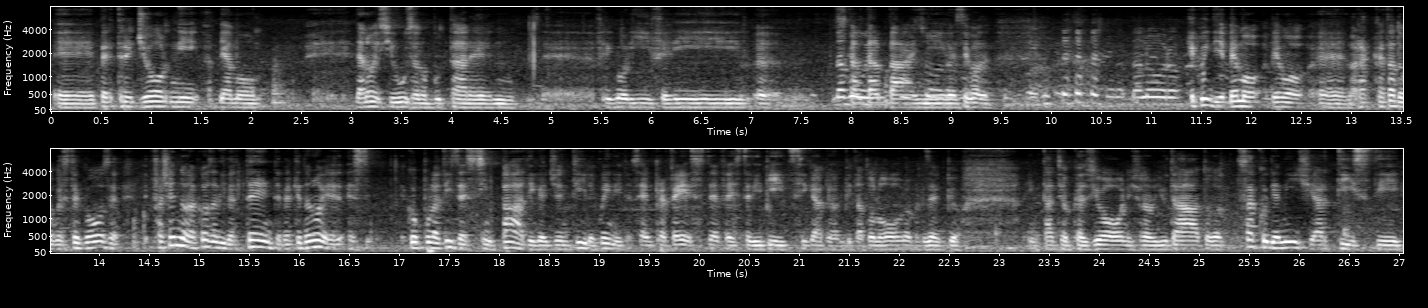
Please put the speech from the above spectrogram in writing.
eh, per tre giorni abbiamo, eh, da noi si usano buttare eh, frigoriferi, eh, scaldabagni, queste cose. da loro. E quindi abbiamo, abbiamo eh, raccattato queste cose facendo una cosa divertente perché da noi è, è, è Coppolatisa è simpatica e gentile, quindi sempre feste, feste di pizzica, abbiamo invitato loro per esempio in tante occasioni, ci hanno aiutato, un sacco di amici, artisti,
